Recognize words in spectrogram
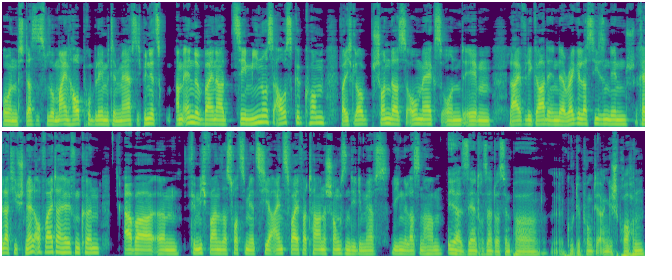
Und das ist so mein Hauptproblem mit den Mavs. Ich bin jetzt am Ende bei einer C- ausgekommen, weil ich glaube schon, dass Omax und eben Lively gerade in der Regular Season den relativ schnell auch weiterhelfen können. Aber ähm, für mich waren das trotzdem jetzt hier ein, zwei vertane Chancen, die die Mavs liegen gelassen haben. Ja, sehr interessant. Du hast ein paar äh, gute Punkte angesprochen.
